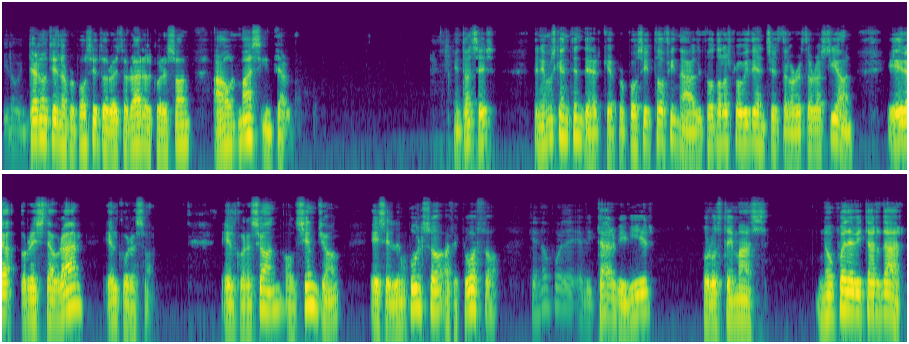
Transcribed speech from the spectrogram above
Y lo interno tiene el propósito de restaurar el corazón aún más interno. Entonces, tenemos que entender que el propósito final de todas las providencias de la restauración era restaurar el corazón. El corazón, o el Shimjong, es el impulso afectuoso que no puede evitar vivir por los demás, no puede evitar dar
